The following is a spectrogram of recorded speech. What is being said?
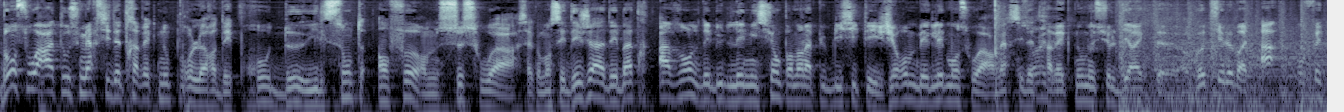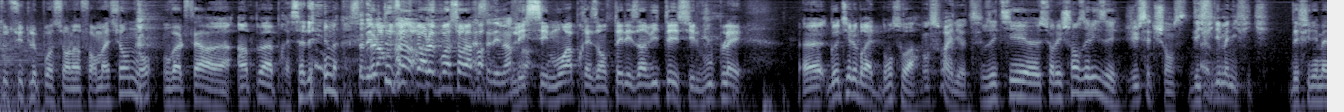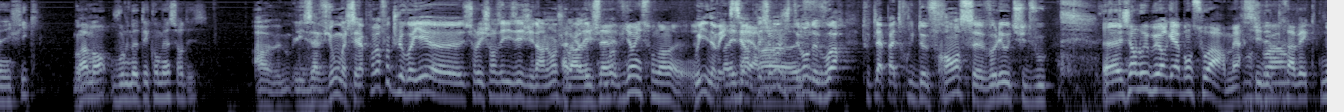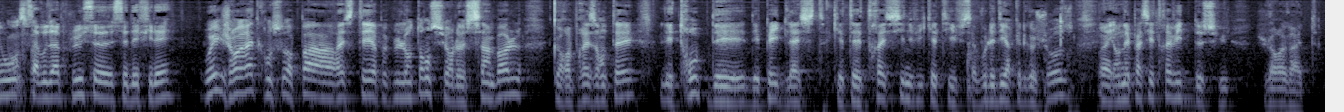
Bonsoir à tous, merci d'être avec nous pour l'heure des pros 2. Ils sont en forme ce soir. Ça commençait déjà à débattre avant le début de l'émission, pendant la publicité. Jérôme Béglé, bonsoir. Merci d'être avec nous, monsieur le directeur. Gauthier Lebret. Ah, on fait tout de suite le point sur l'information Non, on va le faire euh, un peu après. Ça démarre. Ça démarre tout de suite faire le point sur Ah, l'information. fort. Laissez-moi présenter les invités, s'il vous plaît. Euh, Gauthier Lebret, bonsoir. Bonsoir Elliot. Vous étiez euh, sur les Champs-Élysées. J'ai eu cette chance. Défilé magnifique. Défilé magnifique. Vraiment, vous le notez combien sur 10 Ah, euh, les avions, moi c'est la première fois que je le voyais euh, sur les Champs-Élysées. Généralement, je Alors les avions, ils sont dans le- Oui, non, mais c'est impressionnant hein. justement de voir toute la patrouille de France euh, voler au-dessus de vous. Euh, Jean-Louis Burga, bonsoir. Merci d'être avec nous. Bonsoir. Ça vous a plu ce, ce défilé? Oui, je regrette qu'on ne soit pas resté un peu plus longtemps sur le symbole que représentaient les troupes des, des pays de l'Est, qui était très significatif. Ça voulait dire quelque chose, Oui. et on est passé très vite dessus. Je le regrette.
